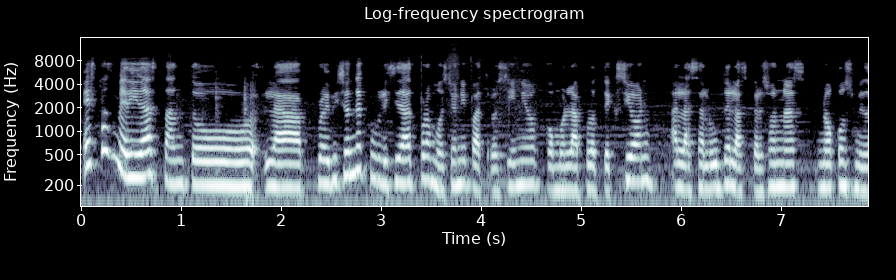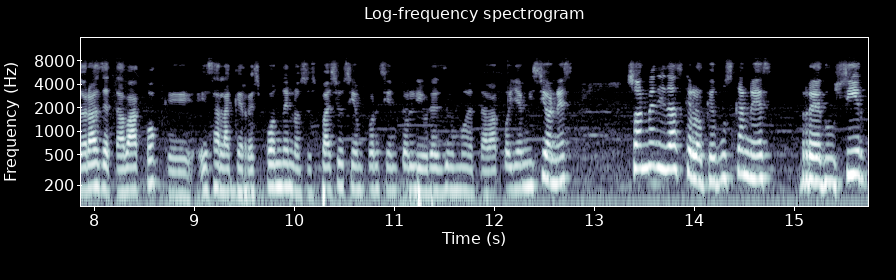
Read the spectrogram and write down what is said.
estas medidas, tanto la prohibición de publicidad, promoción y patrocinio, como la protección a la salud de las personas no consumidoras de tabaco, que es a la que responden los espacios 100% libres de humo de tabaco y emisiones, son medidas que lo que buscan es reducir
